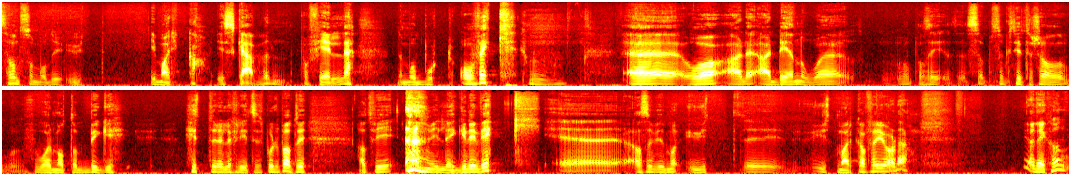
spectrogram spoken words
sånn, så må du ut i marka, i skauen, på fjellet. Du må bort og vekk. Mm. Eh, og er det, er det noe si, som, som, knytter seg til vår måte å bygge hytter eller fritidsboliger på? At vi, at vi, vi legger de vekk? Eh, altså vi må ut uh, utmarka for å gjøre det? Ja, det kan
